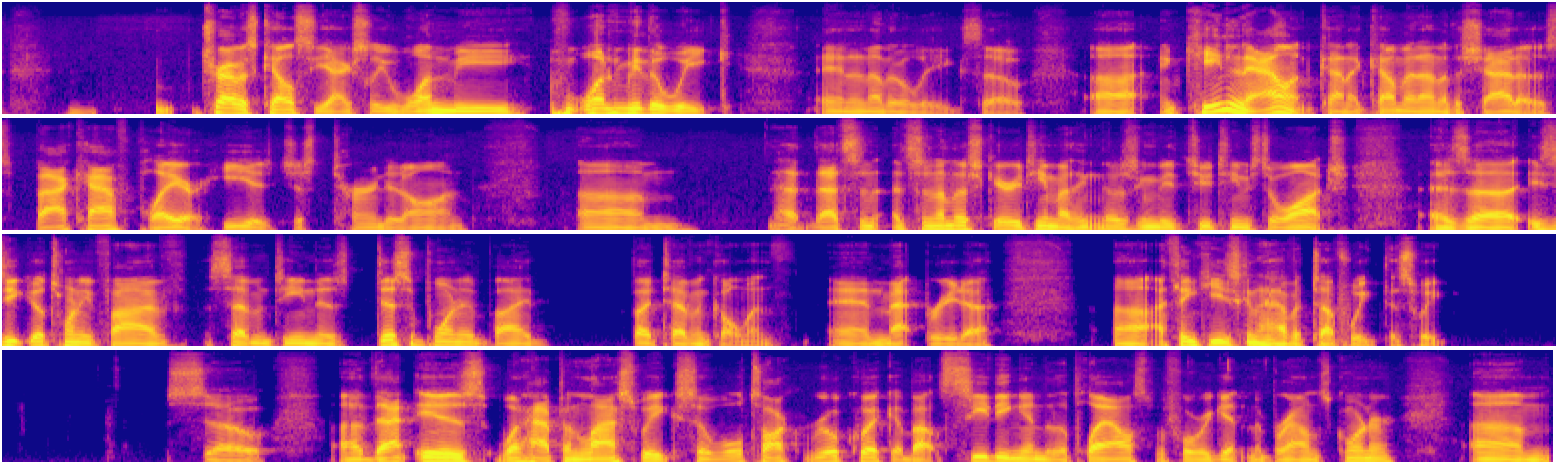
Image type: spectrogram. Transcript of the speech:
Travis Kelce actually won me won me the week in another league. So uh, and Keenan Allen kind of coming out of the shadows, back half player. He has just turned it on. Um, that that's an, it's another scary team. I think those are going to be two teams to watch. As uh, Ezekiel 25 17 is disappointed by by Tevin Coleman and Matt Breida. Uh, I think he's going to have a tough week this week. So uh, that is what happened last week. So we'll talk real quick about seeding into the playoffs before we get in the Browns corner. Um,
